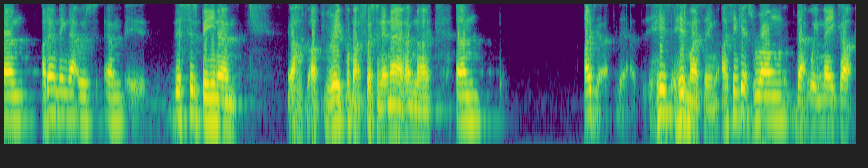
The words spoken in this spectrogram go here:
Um, I don't think that was. Um, this has been. Um, oh, I've really put my foot in it now, haven't I? Um, I'd, here's here's my thing. I think it's wrong that we make up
